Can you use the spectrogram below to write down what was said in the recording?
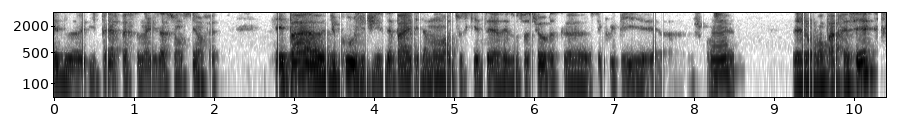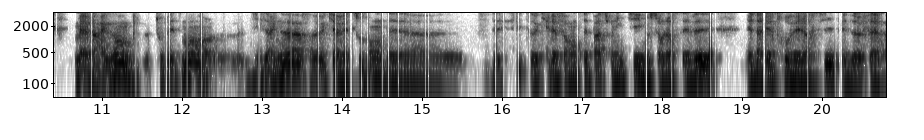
et de hyper personnalisation aussi, en fait. Et pas, euh, du coup, j'utilisais pas évidemment tout ce qui était réseaux sociaux parce que c'est creepy et euh, je pense mmh. que les gens vont pas apprécier. Mais par exemple, tout bêtement, designers qui avaient souvent des, des sites qui référençaient pas sur LinkedIn ou sur leur CV et d'aller retrouver leur site et de faire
